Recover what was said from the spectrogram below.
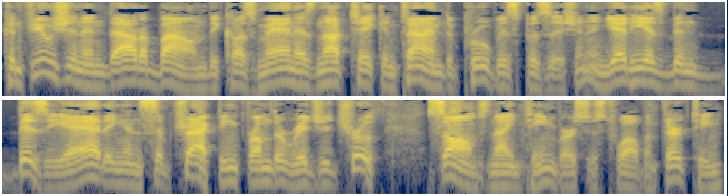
Confusion and doubt abound because man has not taken time to prove his position, and yet he has been busy adding and subtracting from the rigid truth. Psalms 19 verses 12 and 13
